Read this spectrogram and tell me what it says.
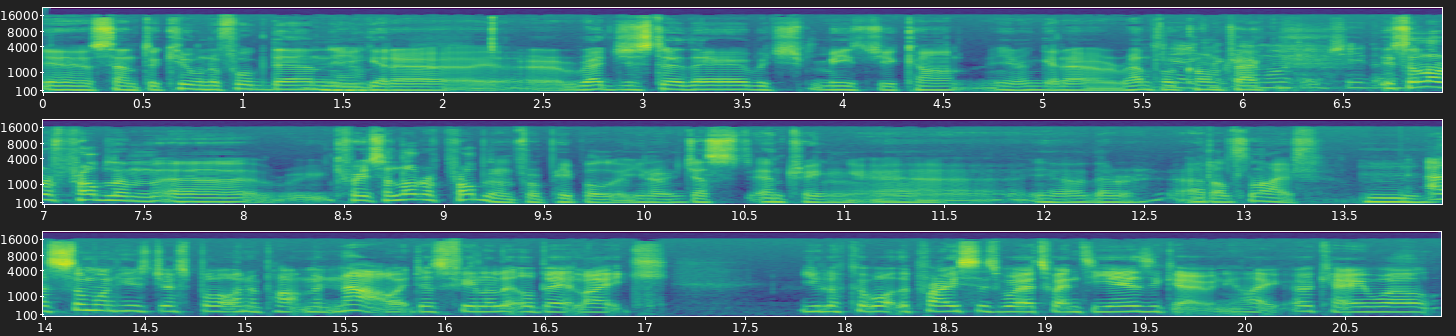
uh, sent to Kronofogden, Yeah. you get a, a register there, which means you can't, you know, get a rental Yeah, you a contract. It's a lot of problem. Uh, creates a lot of problem for people, you know, just entering, uh, you know, their adult life. As someone who's just bought an apartment now, it does feel a little bit like you look at what the prices were 20 years ago and you're like, okay, well,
